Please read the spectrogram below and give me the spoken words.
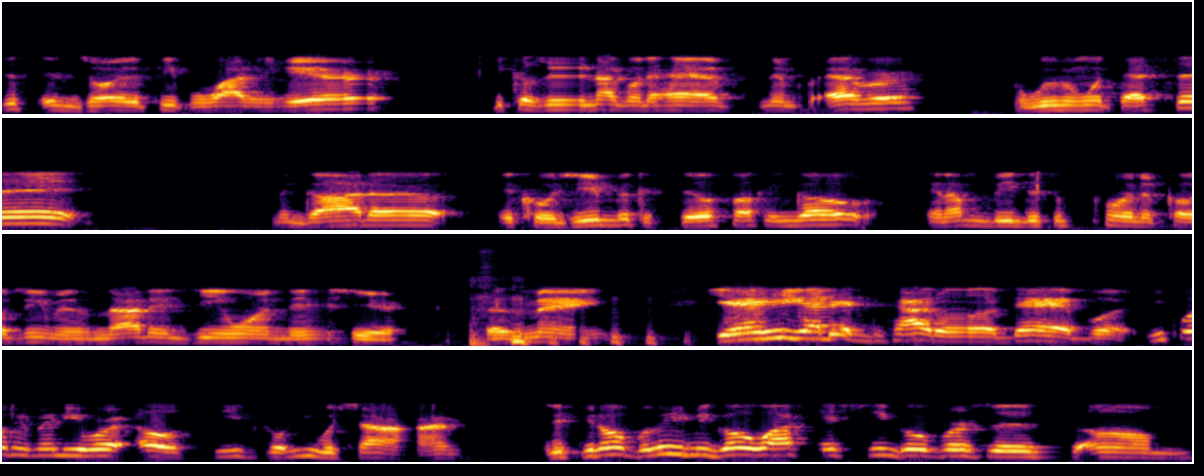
just enjoy the people while they're here because we're not going to have them forever. But even with that said, Nagata and Kojima could still fucking go. And I'm going to be disappointed if Kojima is not in G1 this year. Because, man, yeah, he got that title of dad, but you put him anywhere else, he's go, he would shine. And if you don't believe me, go watch that Shingo versus um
